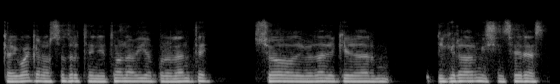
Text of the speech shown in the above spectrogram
que al igual que nosotros tenía toda una vida por delante. Yo de verdad le quiero dar, le quiero dar mis sinceras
